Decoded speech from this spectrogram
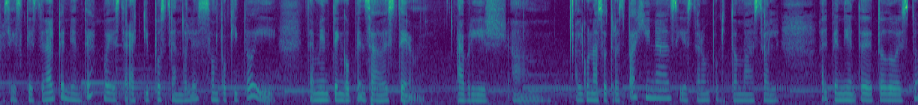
Así es que estén al pendiente. Voy a estar aquí posteándoles un poquito y también tengo pensado este abrir algunas otras páginas y estar un poquito más al, al pendiente de todo esto.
